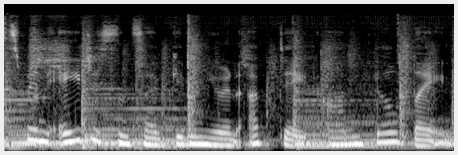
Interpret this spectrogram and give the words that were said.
It's been ages since I've given you an update on BuildLane.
